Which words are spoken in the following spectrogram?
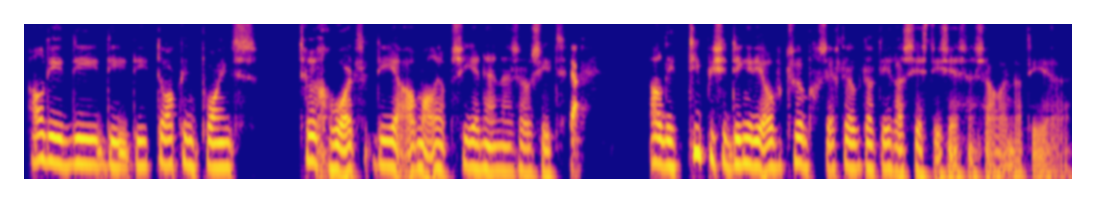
al die, die, die, die talking points terughoort, die je allemaal op CNN en zo ziet. Ja. Al die typische dingen die over Trump gezegd hebben, ook dat hij racistisch is en zo. En dat hij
